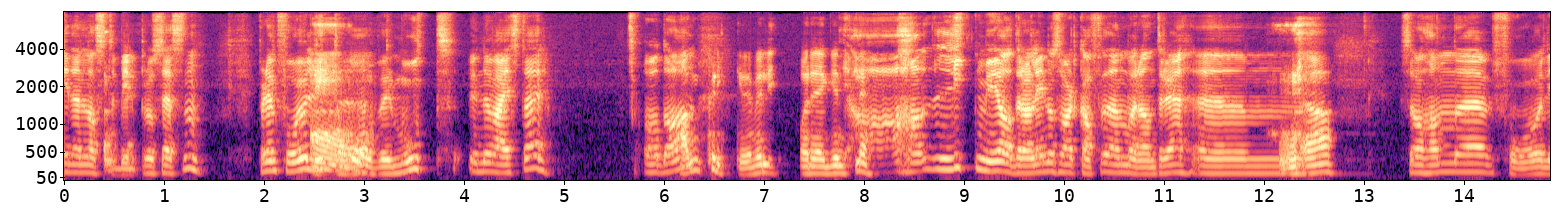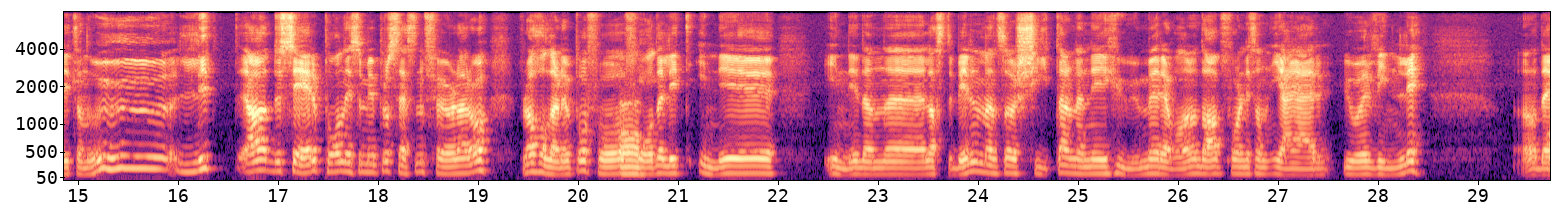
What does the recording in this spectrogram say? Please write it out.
i den lastebilprosessen. For den får jo litt overmot underveis der. Da Han klikker vel litt for, egentlig. ja, Litt mye adrenalin og svart kaffe den morgenen, tror jeg. Um, Ja. så han uh, får litt sånn uh, Litt Ja, du ser det på han liksom i prosessen før der òg. For da holder han jo på å få, Ja. få det litt inni inni den eh, lastebilen, men så skyter han den i huet med revolveren, og da får han litt sånn 'Jeg er uovervinnelig'. Og det,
